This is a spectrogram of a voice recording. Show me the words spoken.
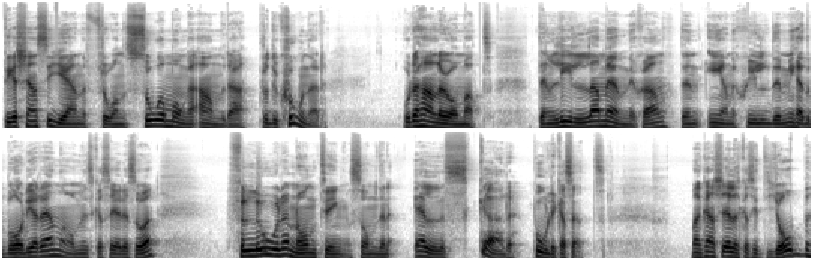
det känns igen från så många andra produktioner. Och det handlar om att den lilla människan, den enskilde medborgaren, om vi ska säga det så, förlorar någonting som den älskar på olika sätt. Man kanske älskar sitt jobb,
